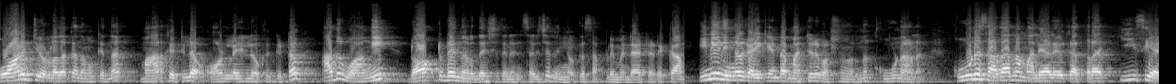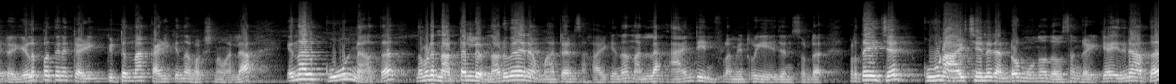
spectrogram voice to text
ക്വാളിറ്റി ഉള്ളതൊക്കെ നമുക്കിന്ന് മാർക്കറ്റിലോ ഓൺലൈനിലോ ഒക്കെ കിട്ടും. അത് വാങ്ങി ഡോക്ടറുടെ നിർദ്ദേശത്തിനനുസരിച്ച് നിങ്ങൾക്ക് സപ്ലിമെന്റ് ആയിട്ട് എടുക്കാം. ഇനി നിങ്ങൾ കഴിക്കേണ്ട മറ്റൊരു ഭക്ഷണം എന്ന് പറഞ്ഞാൽ കൂണാണ്. കൂണ് സാധാരണ മലയാളികൾക്ക് അത്ര ഈസി ആയിട്ട് എളുപ്പത്തിന് കഴി കിട്ടുന്ന കഴിക്കുന്ന ഭക്ഷണമല്ല. എന്നാൽ കൂണിനകത്ത് നമ്മുടെ നട്ടലിലും നടുവേദന മാറ്റാൻ സഹായിക്കുന്ന നല്ല ആന്റി ഇൻഫ്ലമേറ്ററി ഏജൻസ് ഉണ്ട്. പ്രത്യേകിച്ച് കൂൺ ആഴ്ചയിൽ രണ്ടോ മൂന്നോ ദിവസം കഴിക്കുക. ഇതിനകത്ത്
